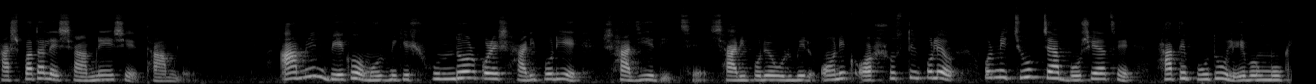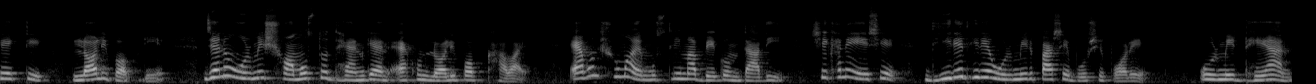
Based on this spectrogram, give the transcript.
হাসপাতালের সামনে এসে থামলো। আমরিন বেগম উর্মিকে সুন্দর করে শাড়ি পরিয়ে সাজিয়ে দিচ্ছে। শাড়ি পরে উর্মির অনেক অস্বস্তি হলেও উর্মি চুপচাপ বসে আছে হাতে পুতুল এবং মুখে একটি ললিপপ নিয়ে। যেন উর্মির সমস্ত ধ্যান জ্ঞান এখন ললিপপ খাওয়ায়। এমন সময় মুসলিমা বেগম দাদি সেখানে এসে ধীরে ধীরে উর্মির পাশে বসে পড়ে। উর্মির ধ্যান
